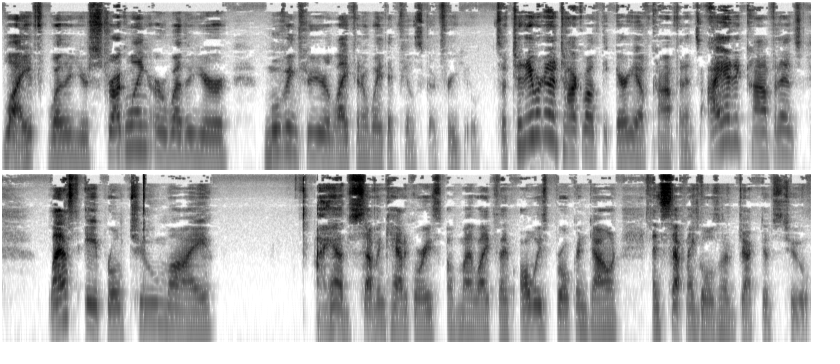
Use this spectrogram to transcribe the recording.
life, whether you're struggling or whether you're moving through your life in a way that feels good for you. So today we're going to talk about the area of confidence. I added confidence last April to my I had seven categories of my life that I've always broken down and set my goals and objectives to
